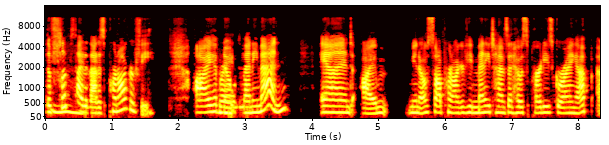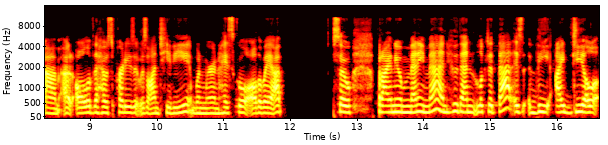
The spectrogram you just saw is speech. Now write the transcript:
the flip Mm. side of that is pornography. I have known many men and I'm you know saw pornography many times at house parties growing up um, at all of the house parties it was on tv when we were in high school all the way up so but i knew many men who then looked at that as the ideal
